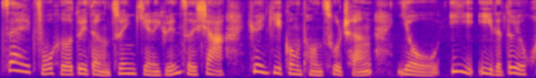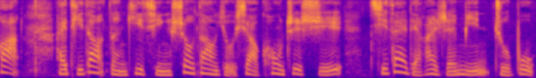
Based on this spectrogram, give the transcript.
在符合对等尊严的原则下，愿意共同促成有意义的对话。还提到，等疫情受到有效控制时，期待两岸人民逐步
